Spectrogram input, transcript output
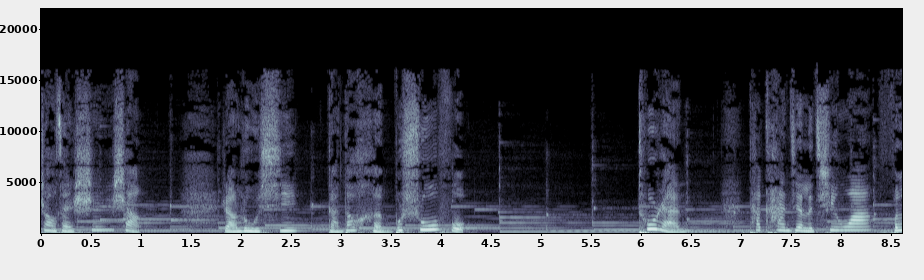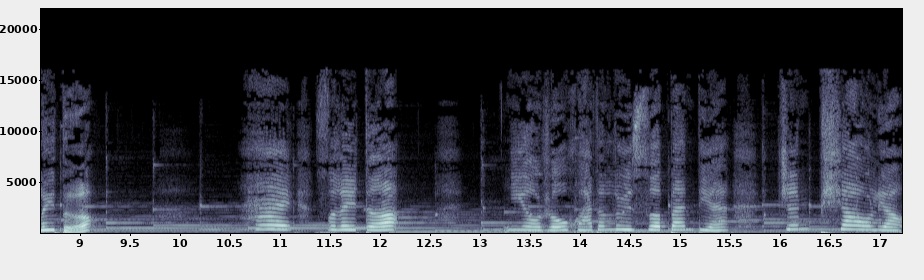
照在身上，让露西。感到很不舒服。突然，他看见了青蛙弗雷德。嗨，弗雷德，你有柔滑的绿色斑点，真漂亮！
